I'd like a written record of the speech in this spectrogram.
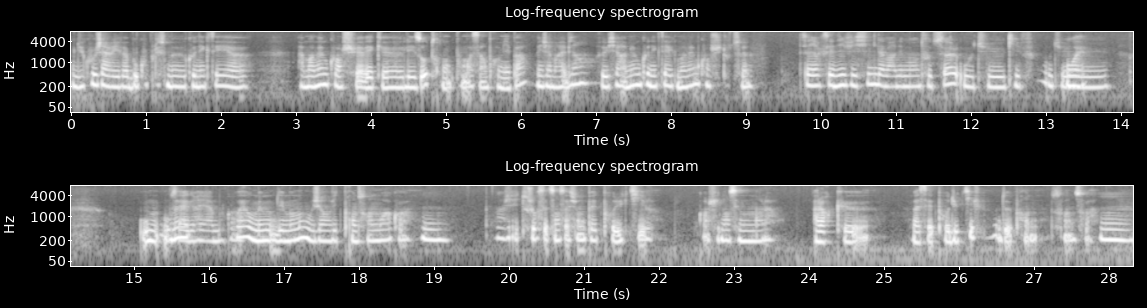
Du coup, j'arrive à beaucoup plus me connecter euh, à moi-même quand je suis avec euh, les autres. Donc pour moi, c'est un premier pas. Mais j'aimerais bien réussir à mieux me connecter avec moi-même quand je suis toute seule. C'est-à-dire que c'est difficile d'avoir des moments toute seule où tu kiffes, où tu. Ouais. Ou, c'est agréable, quoi. ouais, ou même des moments où j'ai envie de prendre soin de moi. quoi. Hmm. J'ai toujours cette sensation de ne pas être productive quand je suis dans ces moments-là. Alors que bah, c'est être productif de prendre soin de soi. Hmm.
